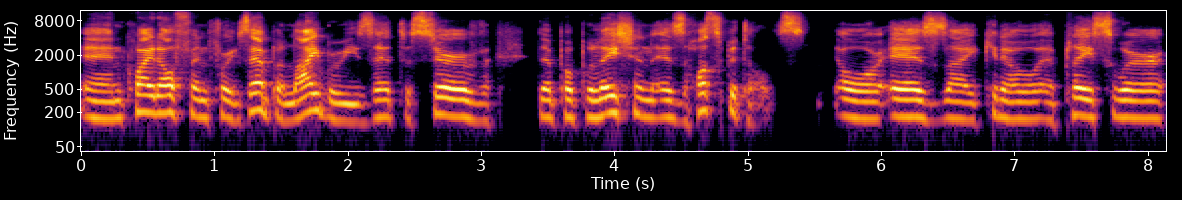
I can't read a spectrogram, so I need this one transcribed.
And quite often, for example, libraries had to serve the population as hospitals or as like, you know, a place where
